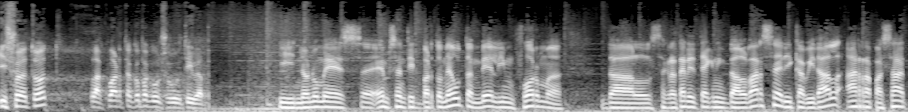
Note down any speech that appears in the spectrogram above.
i sobretot la quarta copa consecutiva. I no només hem sentit Bartomeu, també l'informe del secretari tècnic del Barça, Eric Vidal, ha repassat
